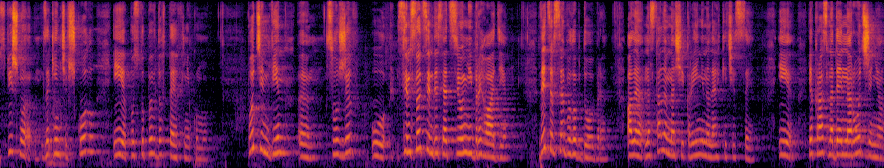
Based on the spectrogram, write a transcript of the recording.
Успішно закінчив школу і поступив до технікуму. Потім він е, служив у 777-й бригаді. Здається, все було б добре, але настали в нашій країні нелегкі часи. І якраз на день народження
